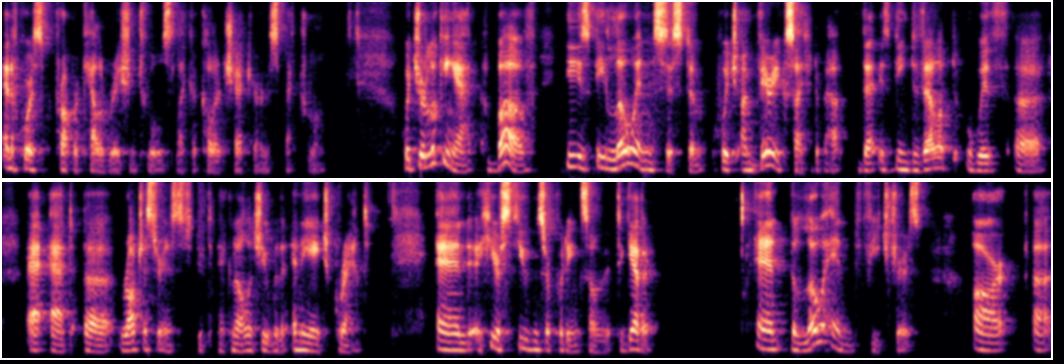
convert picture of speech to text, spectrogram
and of course, proper calibration tools like a color checker and a spectralon. What you're looking at above is a low-end system, which I'm very excited about, that is being developed with uh, at, at uh, Rochester Institute of Technology with an NIH grant. And here students are putting some of it together. And the low-end features are, uh,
